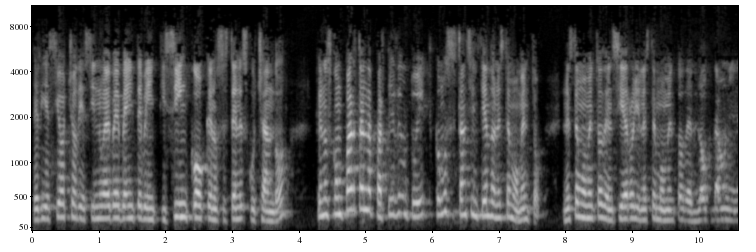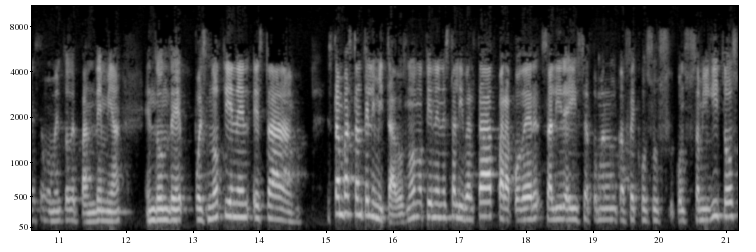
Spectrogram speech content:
de 18, 19, 20, 25 que nos estén escuchando, que nos compartan a partir de un tweet cómo se están sintiendo en este momento, en este momento de encierro y en este momento de lockdown y en este momento de pandemia, en donde pues no tienen esta, están bastante limitados, ¿no? No tienen esta libertad para poder salir e irse a tomar un café con sus, con sus amiguitos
